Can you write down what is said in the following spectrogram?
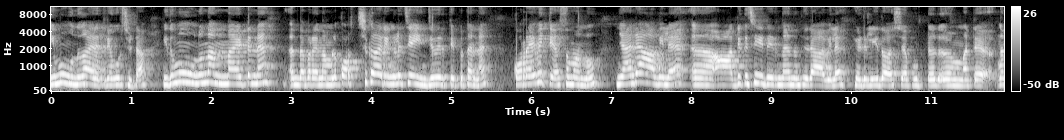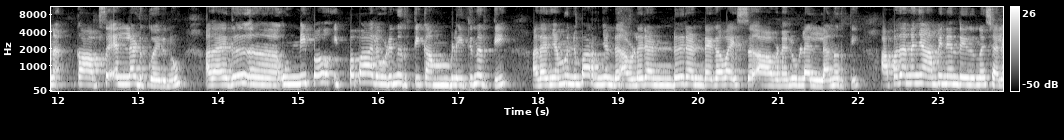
ഈ മൂന്ന് കാര്യത്തിനെ കുറിച്ചിട്ടാണ് ഇത് മൂന്നും നന്നായിട്ട് തന്നെ എന്താ പറയുക നമ്മൾ കുറച്ച് കാര്യങ്ങൾ ചേഞ്ച് വരുത്തിയപ്പോൾ തന്നെ കുറേ വ്യത്യാസം വന്നു. ഞാൻ രാവിലെ ആദ്യമൊക്കെ ചെയ്തിരുന്നത് വെച്ചാൽ രാവിലെ ഇഡ്ഡലി ദോശ പുട്ട് മറ്റേ അങ്ങനെ കാബ്സ് എല്ലാം എടുക്കുമായിരുന്നു അതായത് ഉണ്ണിപ്പോൾ ഉണ്ണി ഇപ്പോൾ ഇപ്പോൾ പാലുകൂടി നിർത്തി കംപ്ലീറ്റ് നിർത്തി. അതായത് ഞാൻ മുന്നും പറഞ്ഞിട്ടുണ്ട് അവൾ രണ്ട് രണ്ടേക വയസ്സ് ആവണതിനുള്ള എല്ലാം നിർത്തി. അപ്പൊ തന്നെ ഞാൻ പിന്നെ എന്ത് ചെയ്തെന്ന് വെച്ചാൽ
